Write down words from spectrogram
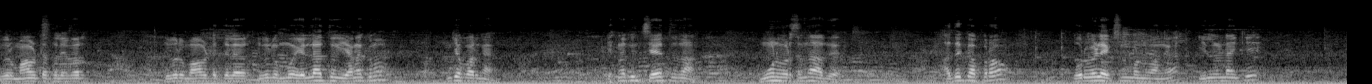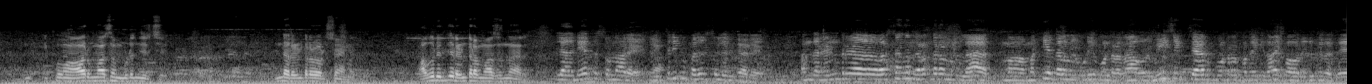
இவர் மாவட்ட தலைவர் இவர் மாவட்ட தலைவர் இவங்க மூ எல்லாத்துக்கும் எனக்கும் இங்கே பாருங்கள் எனக்கும் சேர்த்து தான். மூணு வருஷம் தான் அது. அதுக்கப்புறம் ஒருவேளை எக்ஸ்டெண்ட் பண்ணுவாங்க. இல்லைன்னாக்கி இப்போ ஆறு மாதம் முடிஞ்சிருச்சு. இன்னும் ரெண்டரை வருஷம் எனக்கு. அவருக்கு ரெண்டரை மாதம் தான் இருக்குது இல்ல நேற்று சொன்னாரு. திருப்பி பதில் சொல்லியிருக்காரு. அந்த ரெண்டு வருஷங்கள் நிரந்தரம் இல்லை மத்திய தலைமை முடிவு பண்றதா? ஒரு மியூசிக் சேர் போன்ற பதவி தான் இப்போ அவர் இருக்கிறது.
